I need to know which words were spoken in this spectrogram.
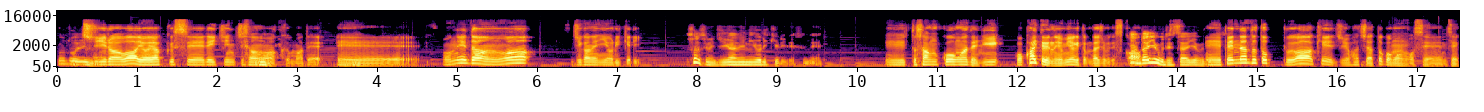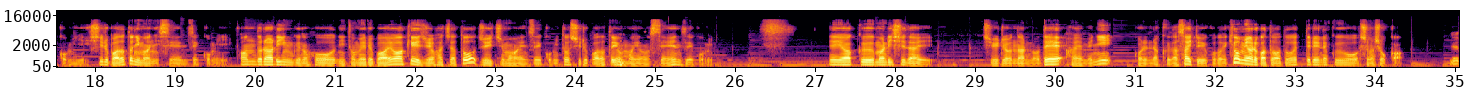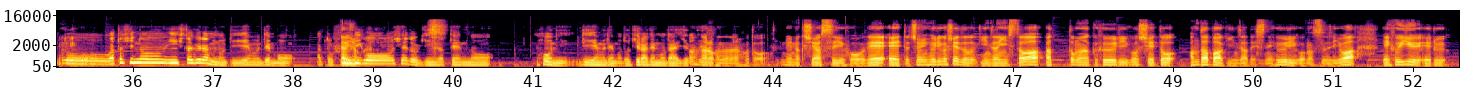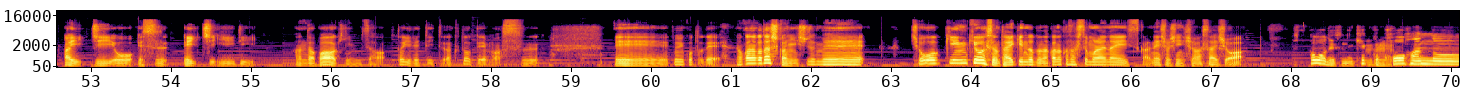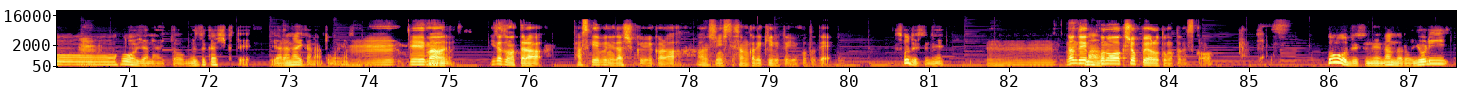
こ今ちらは予約制で1日3枠まで。えー、お値段は地金によりけり。そうですね。地金によりけりですね。えっ、と、参考までに、こう書いてるの読み上げても大丈夫ですか？あ、大丈夫です、大丈夫えーです。ペンダントトップは計18だと5万5千円税込み、シルバーだと2万2千円税込み、パンドラリングの方に止める場合は計18だと11万円税込みと、シルバーだと4万4千円税込み。で、予約まり次第終了になるので、早めにご連絡くださいということで、興味ある方はどうやって連絡をしましょうか？えっフーと、私のインスタグラムの DM でも、あと、フーリゴシェド銀座店の方に DM でもどちらでも大丈夫あ、です。なるほど、なるほど。連絡しやすい方で、えっ、と、ちなみにフーリゴシェード銀座インスタは、アットマークフーリゴシェードアンダーバー銀座ですね。フーリゴの数字は、FULIGOSHED アンダーバー銀座と入れていただくと出ます。えー、ということで、なかなか確かに一度目、彫金教室の体験だとなかなかさせてもらえないですからね、初心者は最初は。そうですね。結構うん後半の方じゃないと難しくてやらないかなと思いうまーす。ん。で、まあ、うんいざとなったら、助け舟出してくれるから安心して参加できるということで。そうですね。うーん。なんでまあこのワークショップやろうと思ったんですか、こそうですね、なんだろう、より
